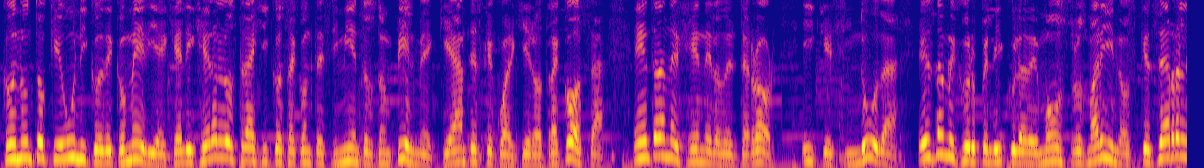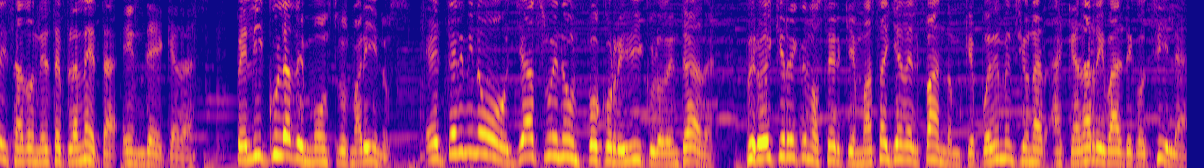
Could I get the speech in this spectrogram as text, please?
con un toque único de comedia que aligera los trágicos acontecimientos de un filme que antes que cualquier otra cosa entra en el género del terror y que sin duda es la mejor película de monstruos marinos que se ha realizado en este planeta en décadas. Película de monstruos marinos. El término ya suena un poco ridículo de entrada, pero hay que reconocer que más allá del fandom que puede mencionar a cada rival de Godzilla,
